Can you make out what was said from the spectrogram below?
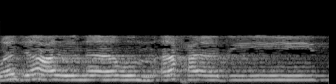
وجعلناهم أحاديث.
